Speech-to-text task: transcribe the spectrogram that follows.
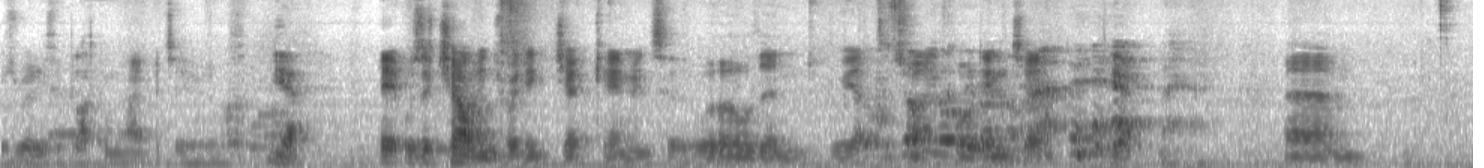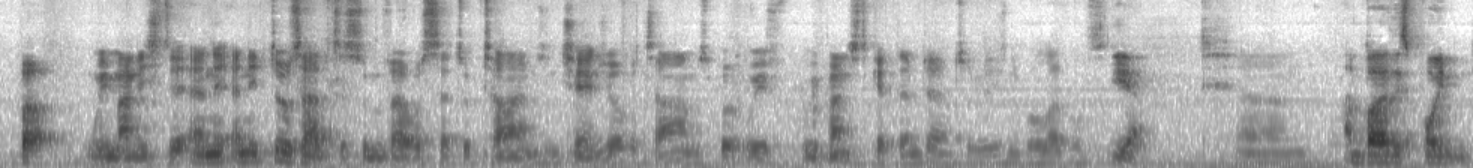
was really for black and white materials. yeah, It was a challenge when inkjet came into the world, and we had to try and code inkjet. yeah. Um, but we managed it, and it, and it does add to some of our setup times and changeover times, but we've we've managed to get them down to reasonable levels. yeah. Um, And by this point,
